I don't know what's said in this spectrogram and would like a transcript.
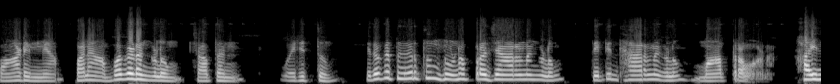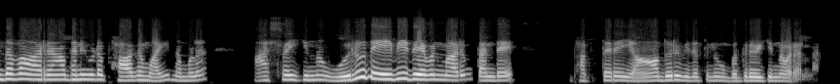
പാടില്ല. പല അപകടങ്ങളും ചാത്തൻ വരുത്തും. ഇതൊക്കെ തീർത്തും നുണപ്രചാരണങ്ങളും തെറ്റിദ്ധാരണകളും മാത്രമാണ്. ഹൈന്ദവ ആരാധനയുടെ ഭാഗമായി നമ്മൾ ആശ്രയിക്കുന്ന ഒരു ദേവീ ദേവന്മാരും തന്റെ ഭക്തരെ യാതൊരു വിധത്തിലും ഉപദ്രവിക്കുന്നവരല്ല.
